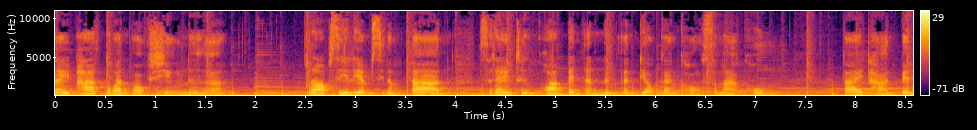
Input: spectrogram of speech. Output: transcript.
ในภาคตะวันออกเฉียงเหนือ กรอบสี่เหลี่ยมสีน้ำตาล แสดงถึงความเป็นอันหนึ่งอันเดียวกันของสมาคม ใต้ฐานเป็น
